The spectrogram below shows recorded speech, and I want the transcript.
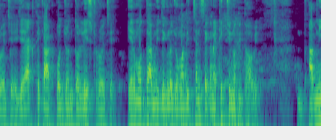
রয়েছে। এই যে এক থেকে আট পর্যন্ত লিস্ট রয়েছে। এর মধ্যে আপনি যেগুলো জমা দিচ্ছেন, সেখানে ঠিক চিহ্ন দিতে হবে। আপনি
